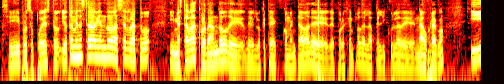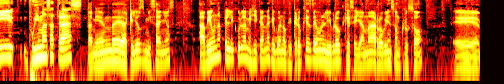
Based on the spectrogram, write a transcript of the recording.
Sí, por supuesto. Yo también estaba viendo hace rato y me estaba acordando de, lo que te comentaba de, de, por ejemplo, de la película de Náufrago. Y fui más atrás, también de aquellos mis años. Había una película mexicana que, bueno, que creo que es de un libro que se llama Robinson Crusoe. Eh,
